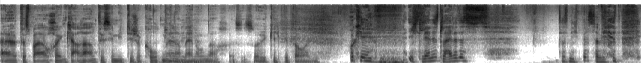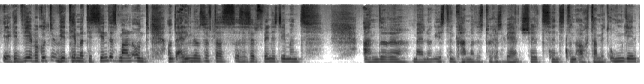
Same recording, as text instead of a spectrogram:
Ja. Äh, das war auch ein klarer antisemitischer Code meiner Meinung nach. Also es war wirklich bedauerlich. Okay, ich lerne jetzt leider dass das nicht besser wird irgendwie. Aber gut, wir thematisieren das mal und, und einigen wir uns auf das. Also selbst wenn es jemand anderer Meinung ist, dann kann man das durchaus wertschätzend dann auch damit umgehen.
